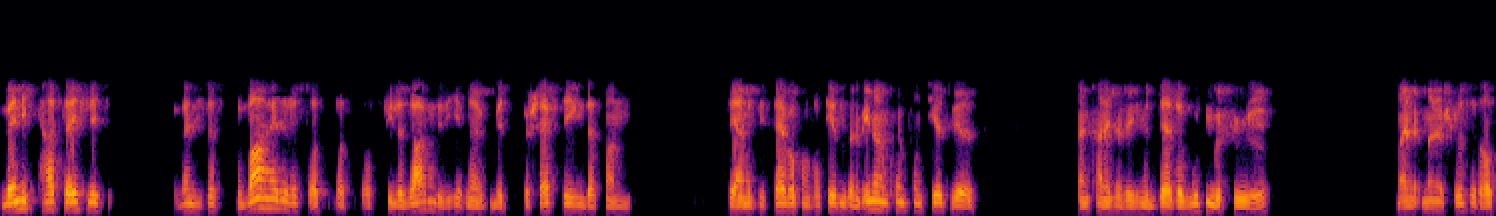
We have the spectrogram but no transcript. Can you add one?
wenn ich tatsächlich, wenn sich das bewahrheitet, ist was, was, was viele sagen, die sich eben damit beschäftigen, dass man sehr mit sich selber konfrontiert und seinem Inneren konfrontiert wird, dann kann ich natürlich mit sehr, sehr gutem Gefühl meine, meine Schlüsse draus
